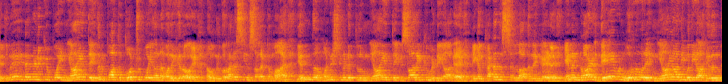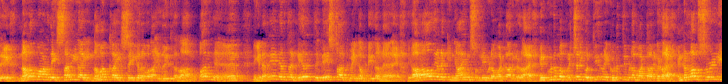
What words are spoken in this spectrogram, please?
எத்தனை இடங்களுக்கு போய் நியாயத்தை எதிர்பார்த்து தோற்று போய் தானே வருகிறோம் நான் உங்களுக்கு ஒரு ரகசியம் சொல்லட்டுமா? எந்த மனுஷனிடத்திலும் நியாயத்தை விசாரிக்கும்படியாக நீங்கள் கடந்து செல்லாதிருங்கள். ஏனென்றால் தேவன் ஒருவரை நியாயாதிபதியாக இருந்து நலமானதை சரியாய் நமக்காய் செய்கிறவராய் இருக்கிறார். பாருங்க நீங்க நிறைய நேரத்தில் நேரத்தை வேஸ்ட் ஆக்குவீங்க அப்படிதானே? யாராவது எனக்கு நியாயம் சொல்லிவிட மாட்டார்களா? என் குடும்ப பிரச்சனைக்கு ஒரு தீர்வை கொடுத்து விட மாட்டார்களா? என்றெல்லாம் சொல்லி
